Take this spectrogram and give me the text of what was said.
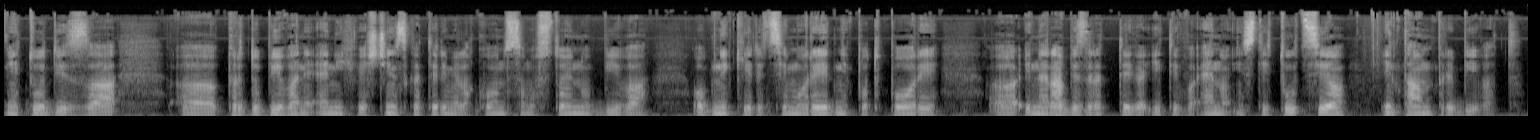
in tudi za uh, pridobivanje enih veščin, s katerimi lahko on samostojno biva ob neki recimo redni podpori uh, in ne rabi zaradi tega iti v eno institucijo in tam prebivati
